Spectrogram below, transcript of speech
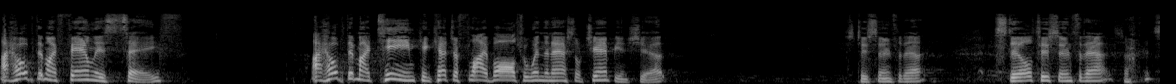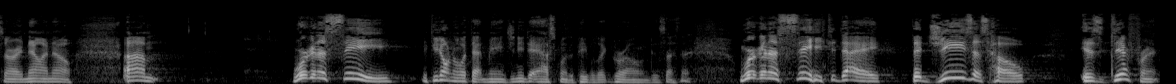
I hope that my family is safe. I hope that my team can catch a fly ball to win the national championship. It's too soon for that? Still too soon for that? Sorry, sorry now I know. Um, we're going to see, if you don't know what that means, you need to ask one of the people that groaned. We're going to see today that Jesus' hope is different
